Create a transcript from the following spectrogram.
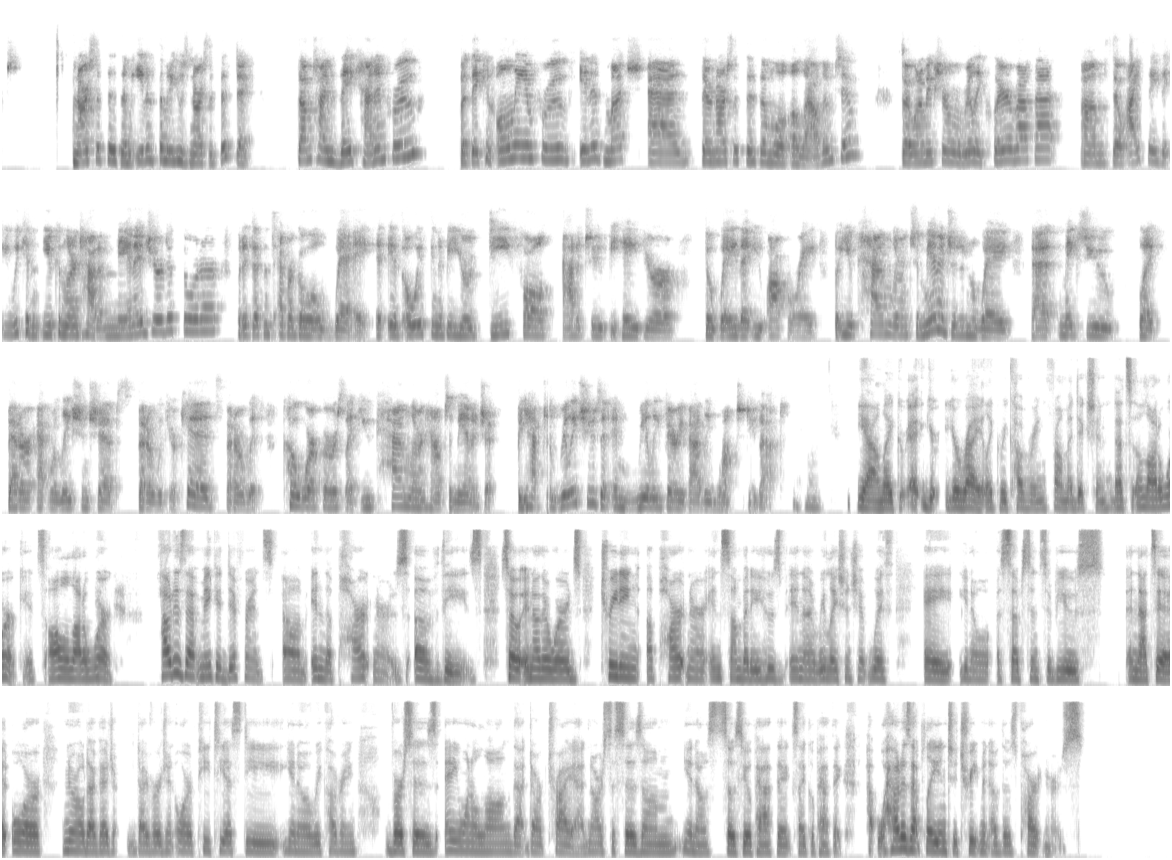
Narcissism even somebody who's narcissistic sometimes they can improve but they can only improve in as much as their narcissism will allow them to. So i want to make sure we're really clear about that um, so I say that you, we can you can learn how to manage your disorder, but it doesn't ever go away. It is always going to be your default attitude, behavior, the way that you operate. But you can learn to manage it in a way that makes you like better at relationships, better with your kids, better with coworkers. Like you can learn how to manage it, but you have to really choose it and really very badly want to do that. Mm-hmm yeah like eh, you're you're right like recovering from addiction that's a lot of work it's all a lot of work. How does that make a difference um, in the partners of these? So in other words treating a partner in somebody who's in a relationship with a you know a substance abuse and that's it or neurodivergent or ptsd you know recovering versus anyone along that dark triad narcissism you know sociopathic psychopathic how, how does that play into treatment of those partners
